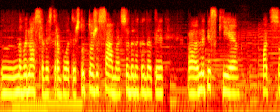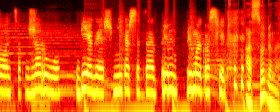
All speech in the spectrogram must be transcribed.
на выносливость работаешь. Тут то же самое, особенно когда ты э, на песке, под солнцем, в жару бегаешь. Мне кажется, это прям, прямой кроссфит. Особенно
